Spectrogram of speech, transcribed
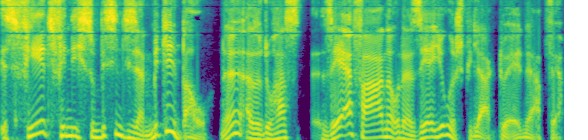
es fehlt, finde ich, so ein bisschen dieser Mittelbau. Ne? Also du hast sehr erfahrene oder sehr junge Spieler aktuell in der Abwehr.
